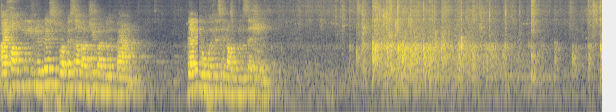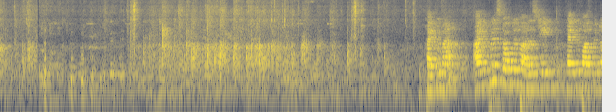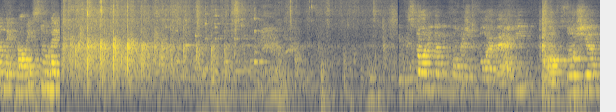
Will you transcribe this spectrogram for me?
I humbly request Professor Manju Mandal ma'am that over this inaugural session. Thank you, ma'am. I request Dr. Paras Jain, Head Department of Economics, to welcome. historical information for a variety of social,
